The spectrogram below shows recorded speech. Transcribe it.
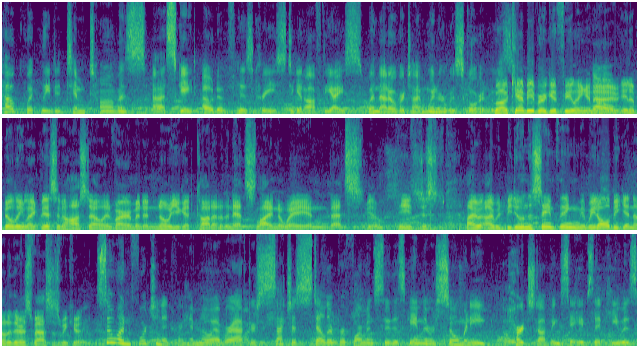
How quickly did Tim Thomas uh, skate out of his crease to get off the ice when that overtime winner was scored? It Well, was- it can't be a very good feeling in, a, in a building like this, in a hostile environment, and know you get caught out of the net sliding away, and that's, you know, he's just, I, I would be doing the same thing. We'd all be getting out of there as fast as we could. So unfortunate for him, however, after such a stellar performance through this game, there were so many heart-stopping saves that he was,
